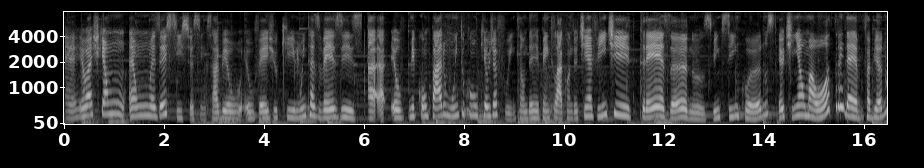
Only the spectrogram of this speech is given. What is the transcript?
É, eu acho que é um, é um exercício, assim, sabe? Eu, eu vejo que muitas vezes a, a, eu me comparo muito com o que eu já fui. Então, de repente, lá, quando eu tinha 23 anos, 25 anos, eu tinha uma outra ideia. O Fabiano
